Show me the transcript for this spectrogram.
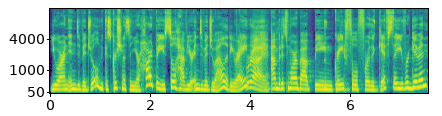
you are an individual because Krishna's in your heart, but you still have your individuality, right? Right. Um, but it's more about being grateful for the gifts that you were given,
